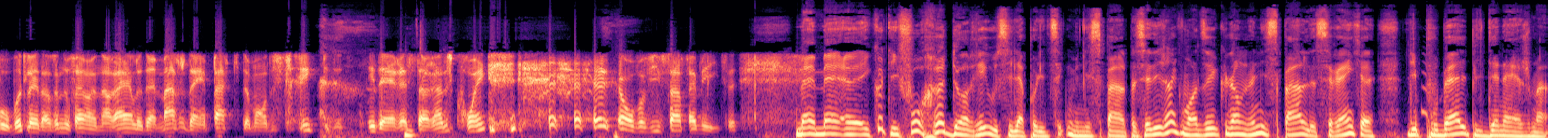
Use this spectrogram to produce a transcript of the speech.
au bout, là, elle est en train de nous faire un horaire de marche d'un parc de mon district et des restaurants du coin. On va vivre ça en famille. Mais, mais euh, écoute, il faut redorer aussi la politique municipale. Parce qu'il y a des gens qui vont dire que le municipal, c'est rien que les poubelles puis le déneigement.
